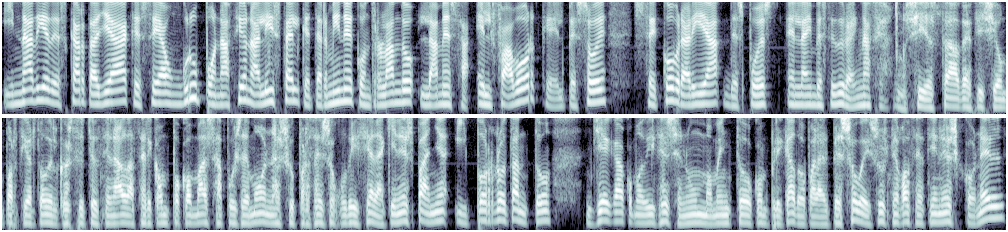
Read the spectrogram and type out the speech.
y nadie descarta ya que sea un grupo nacionalista el que termine controlando la mesa. El favor que el PSOE se cobraría después en la investidura, Ignacio. Sí, esta decisión, por cierto, del Constitucional acerca un poco más a Puigdemont a su proceso judicial aquí en España y, por lo tanto, llega, como dices, en un momento complicado para el PSOE y sus negociaciones con él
